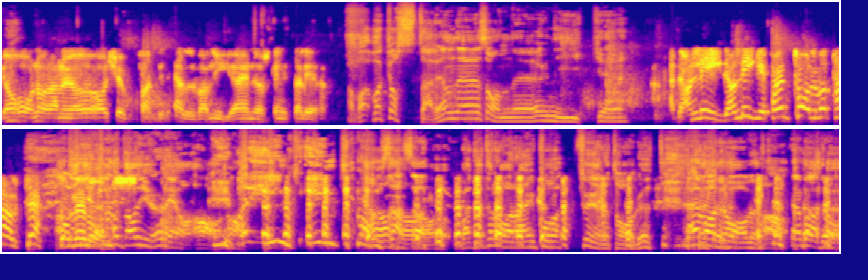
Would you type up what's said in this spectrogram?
jag har några nu. Jag har köpt faktiskt 11 nya än jag ska installera. Ja, vad, vad kostar en eh, sån eh, unik... eh, De ligger, de ligger på en 12,5-13 med de, moms. gör, de gör det, ja. ja, ja. Det ink, ink moms Ja, alltså? ja, ja. Det drar han ju på företaget. Det var bra. Ja. Det var bra.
